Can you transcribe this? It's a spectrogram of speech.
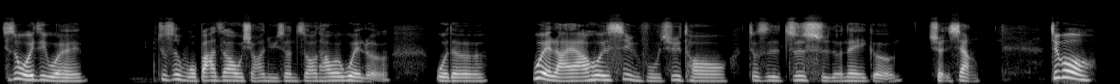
其实我一直以为就是我爸知道我喜欢女生之后，他会为了我的未来啊或者幸福去投就是支持的那个选项。结果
